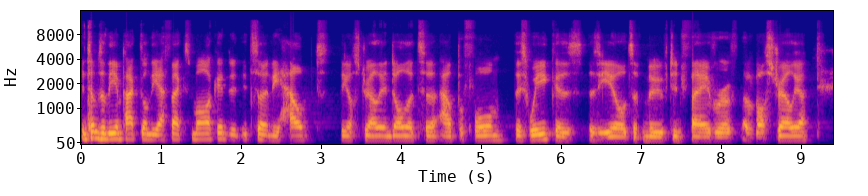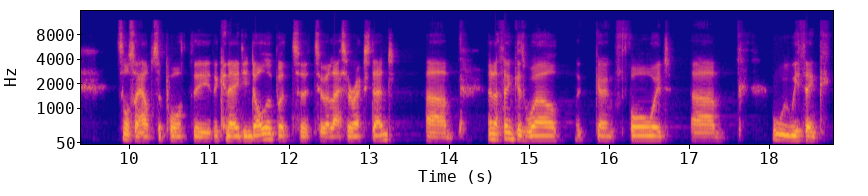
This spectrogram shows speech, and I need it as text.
In terms of the impact on the FX market, it, it, certainly helped the Australian dollar to outperform this week as, as yields have moved in favour of, of Australia. It's also helped support the, the Canadian dollar, but to, to a lesser extent. Um, and I think as well, going forward, um, we think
